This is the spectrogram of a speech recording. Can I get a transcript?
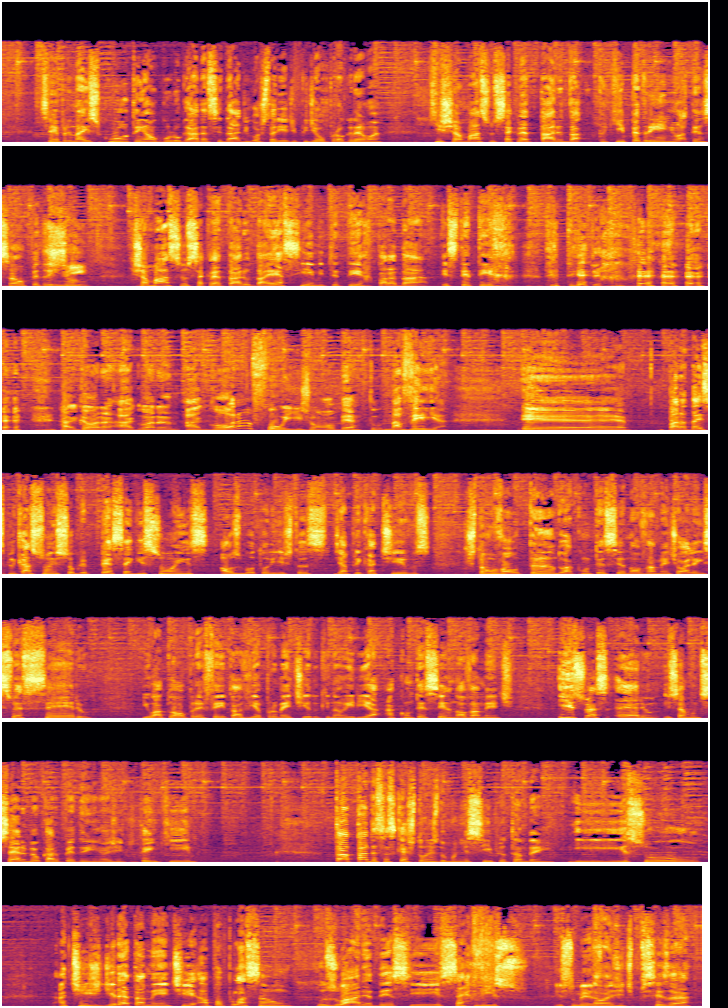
sempre na escuta em algum lugar da cidade. Gostaria de pedir ao programa que chamasse o secretário da. Tá aqui, Pedrinho, atenção, Pedrinho. Sim. Chamasse o secretário da SMTT para dar esse TT. TT. agora, agora, agora foi. João Alberto na veia. É, para dar explicações sobre perseguições aos motoristas de aplicativos que estão voltando a acontecer novamente. Olha, isso é sério e o atual prefeito havia prometido que não iria acontecer novamente. Isso é sério, isso é muito sério, meu caro Pedrinho. A gente tem que tratar dessas questões do município também. E isso atinge diretamente a população usuária desse serviço. Isso mesmo. Então a gente precisa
